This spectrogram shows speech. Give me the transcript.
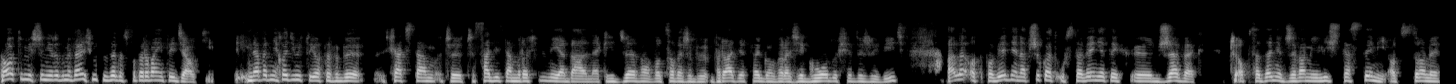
To, o czym jeszcze nie rozmawialiśmy, to zagospodarowanie tej działki. I nawet nie chodzi mi tu o to, żeby siać tam, czy, czy sadzić tam rośliny jadalne, jakieś drzewa owocowe, żeby w razie tego, w razie głodu się wyżywić, ale odpowiednie na przykład ustawienie tych y, drzewek, czy obsadzenie drzewami liściastymi od strony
